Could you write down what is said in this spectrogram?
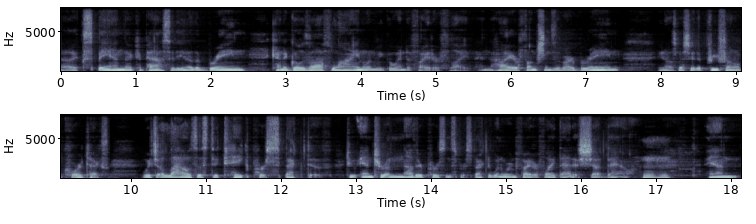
uh, expand their capacity. You know, the brain kind of goes offline when we go into fight or flight, and the higher functions of our brain, you know, especially the prefrontal cortex, which allows us to take perspective to enter another person's perspective. When we're in fight or flight, that is shut down. Mm-hmm. And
